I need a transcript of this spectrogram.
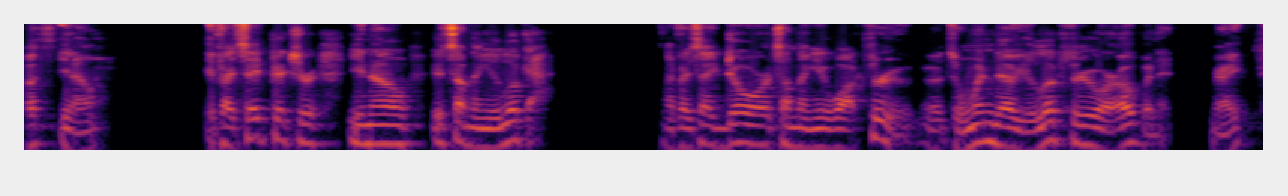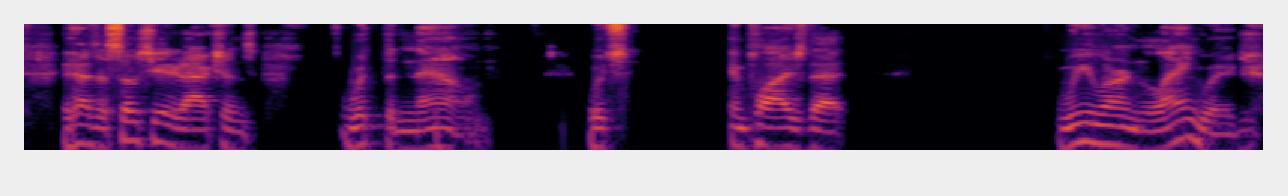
what's you know if I say picture, you know it's something you look at. If I say door, it's something you walk through. It's a window you look through or open it, right? It has associated actions with the noun, which implies that we learn language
